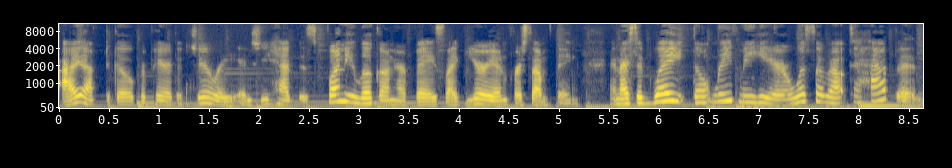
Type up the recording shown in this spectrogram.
I have to go prepare the chili. And she had this funny look on her face, like, You're in for something. And I said, Wait, don't leave me here. What's about to happen?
